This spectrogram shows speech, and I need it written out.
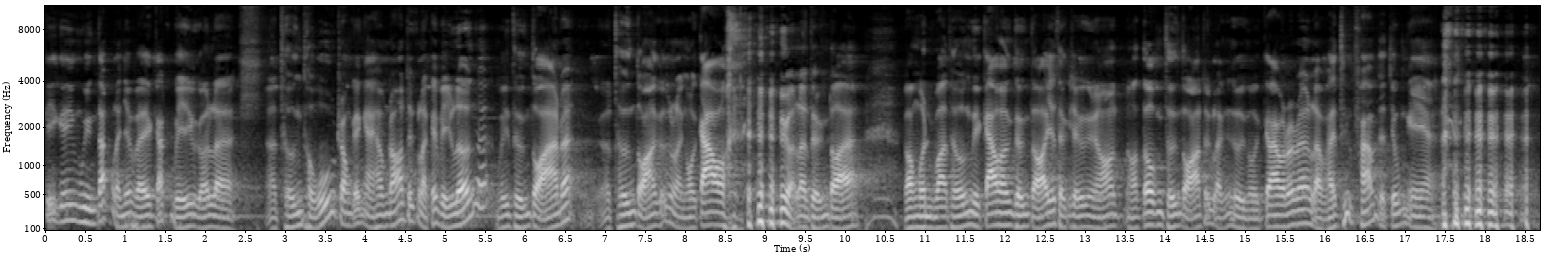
cái cái nguyên tắc là như vậy. Các vị gọi là à, thượng thủ trong cái ngày hôm đó tức là cái vị lớn á, vị thượng tọa đó à, thượng tọa tức là ngồi cao gọi là thượng tọa. Còn mình hòa thượng thì cao hơn thượng tọa chứ thực sự họ họ tôn thượng tọa tức là cái người ngồi cao đó đó là phải thuyết pháp cho chúng nghe.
